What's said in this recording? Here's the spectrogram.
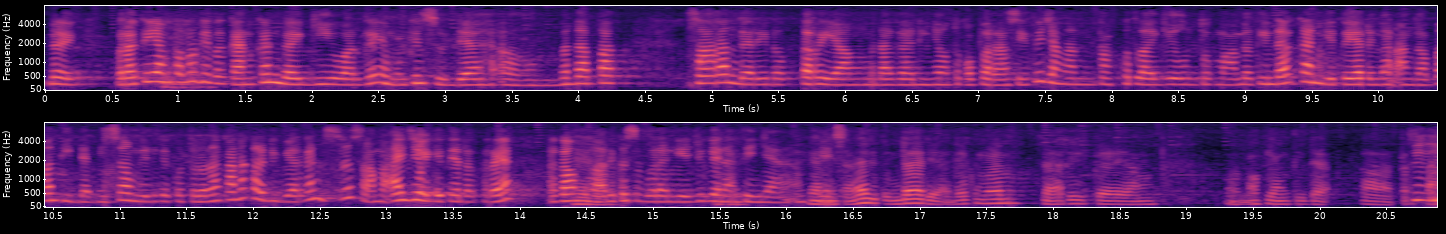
Baik, berarti yang perlu ditekankan bagi warga yang mungkin sudah em, mendapat saran dari dokter yang menanganinya untuk operasi itu jangan takut lagi untuk mengambil tindakan gitu ya dengan anggapan tidak bisa memiliki keturunan karena kalau dibiarkan justru sama aja gitu ya dokter ya akan Iya. mengaruhi kesuburan dia juga nantinya. Oke. yang misalnya ditunda dia dia kemudian cari ke yang mohon maaf yang tidak uh, terstandar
